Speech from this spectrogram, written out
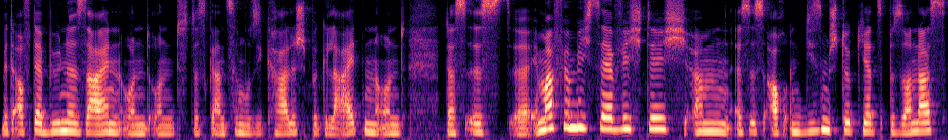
mit auf der Bühne sein und, und das Ganze musikalisch begleiten. Und das ist äh, immer für mich sehr wichtig. Ähm, es ist auch in diesem Stück jetzt besonders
